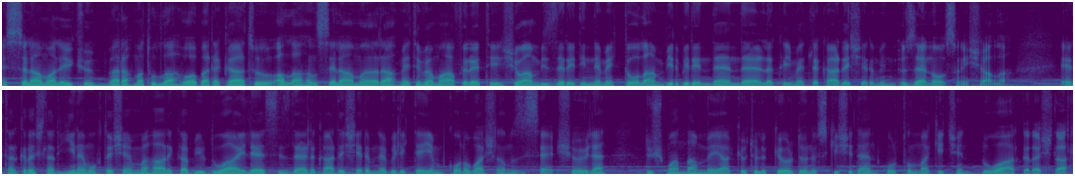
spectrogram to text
Esselamu Aleyküm ve Rahmetullah ve Berekatuhu. Allah'ın selamı, rahmeti ve mağfireti şu an bizleri dinlemekte olan birbirinden değerli kıymetli kardeşlerimin üzerine olsun inşallah. Evet arkadaşlar yine muhteşem ve harika bir dua ile sizlerle kardeşlerimle birlikteyim. Konu başlığımız ise şöyle. Düşmandan veya kötülük gördüğünüz kişiden kurtulmak için dua arkadaşlar.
